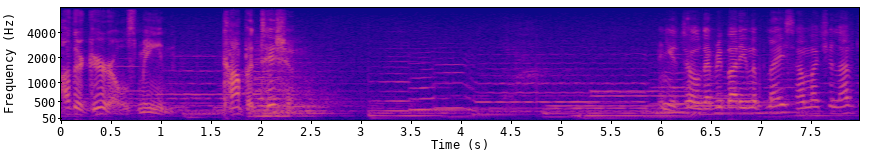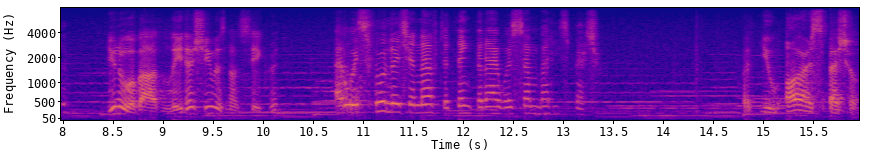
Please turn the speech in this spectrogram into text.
other girls mean competition. And you told everybody in the place how much you loved her? You knew about Lyda. She was no secret. I was foolish enough to think that I was somebody special. But you are special.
